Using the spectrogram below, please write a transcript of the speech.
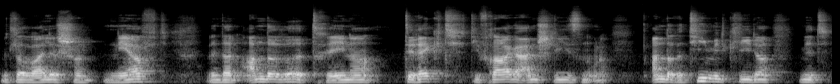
mittlerweile schon nervt, wenn dann andere Trainer direkt die Frage anschließen oder andere Teammitglieder mit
